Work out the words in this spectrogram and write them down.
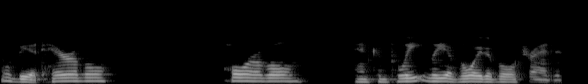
It would be a terrible horrible, and completely avoidable tragedy.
